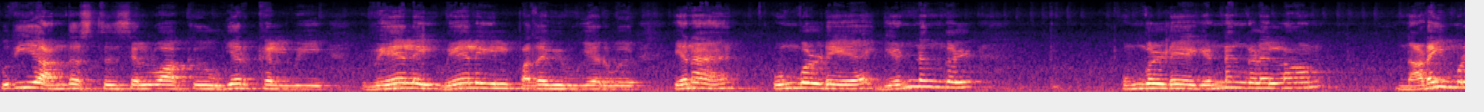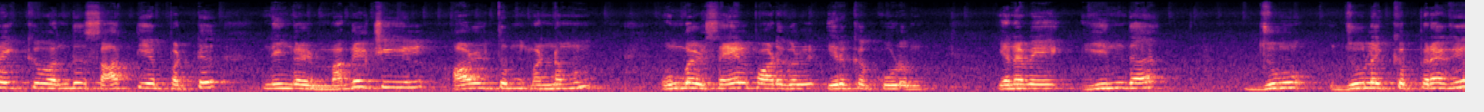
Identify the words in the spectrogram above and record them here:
புதிய அந்தஸ்து செல்வாக்கு உயர்கல்வி வேலை வேலையில் பதவி உயர்வு என உங்களுடைய எண்ணங்கள் உங்களுடைய எண்ணங்களெல்லாம் நடைமுறைக்கு வந்து சாத்தியப்பட்டு நீங்கள் மகிழ்ச்சியில் ஆழ்த்தும் வண்ணமும் உங்கள் செயல்பாடுகள் இருக்கக்கூடும். எனவே இந்த ஜூ ஜூலைக்கு பிறகு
